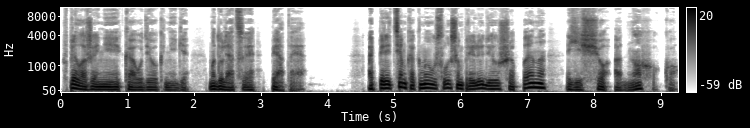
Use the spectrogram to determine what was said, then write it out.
в приложении к аудиокниге. Модуляция пятая а перед тем, как мы услышим прелюдию Шопена, еще одно хоку.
